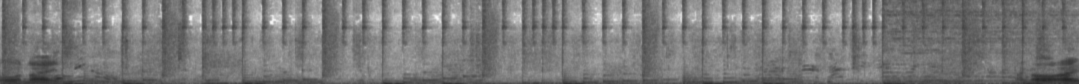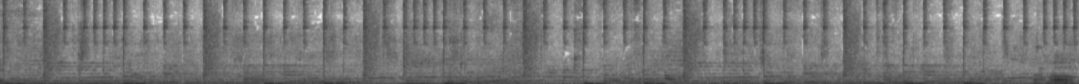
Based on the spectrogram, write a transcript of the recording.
Oh, nice. Oh. I know, right? I know.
